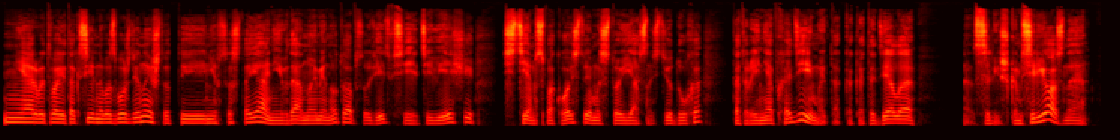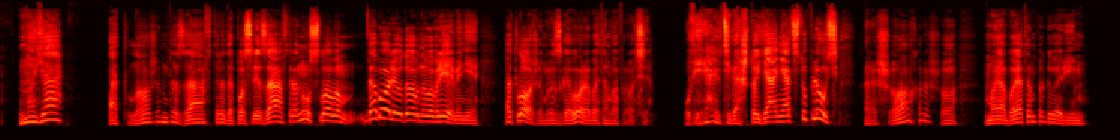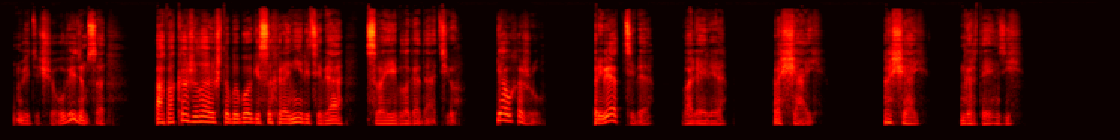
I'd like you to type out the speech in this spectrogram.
нервы твои так сильно возбуждены, что ты не в состоянии в данную минуту обсудить все эти вещи, с тем спокойствием и с той ясностью духа, которые необходимы, так как это дело э, слишком серьезное. Но я... Отложим до завтра, до послезавтра, ну, словом, до более удобного времени. Отложим разговор об этом вопросе. Уверяю тебя, что я не отступлюсь. Хорошо, хорошо, мы об этом поговорим. Ведь еще увидимся. А пока желаю, чтобы боги сохранили тебя своей благодатью. Я ухожу. Привет тебе, Валерия. Прощай. Прощай, Гортензий.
